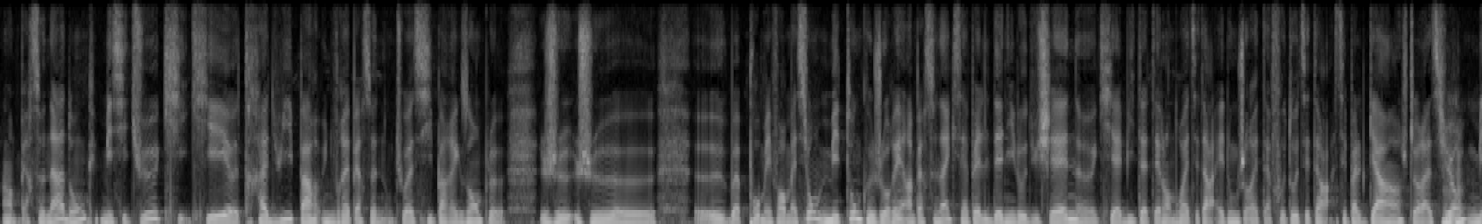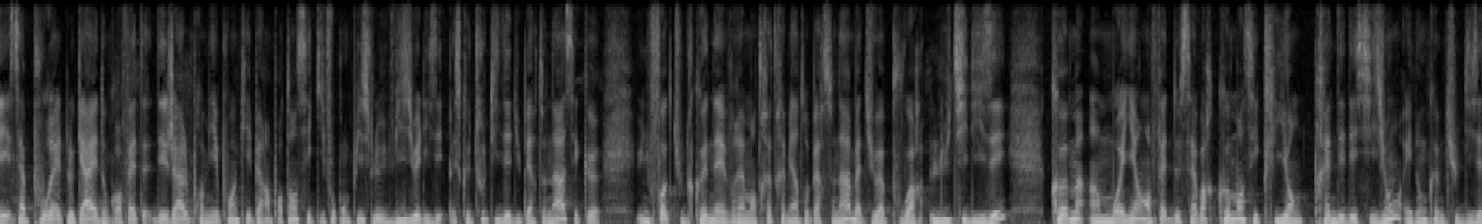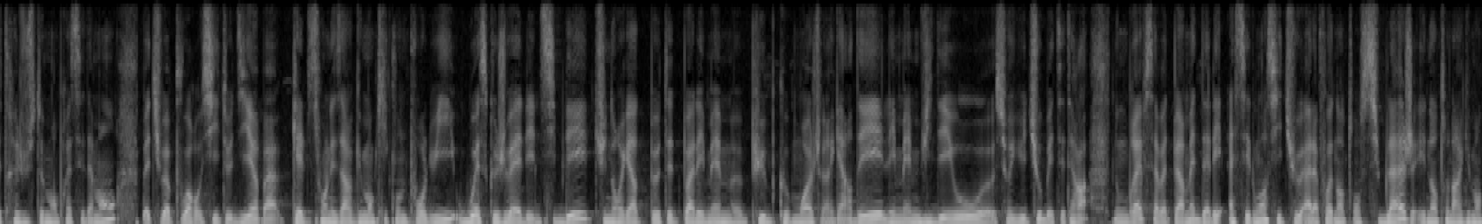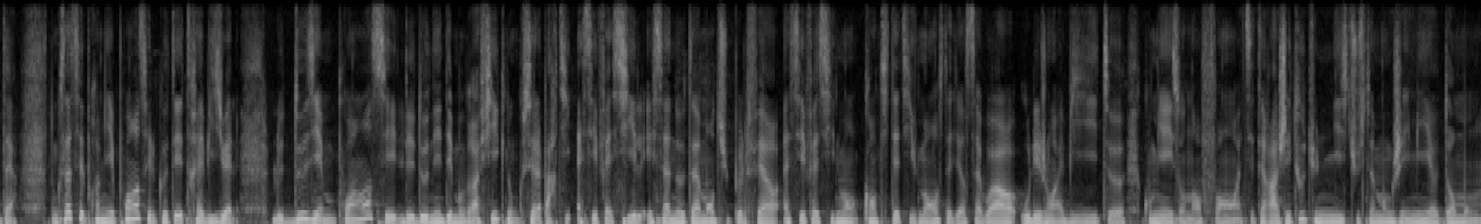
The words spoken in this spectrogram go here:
un persona donc, mais si tu veux, qui, qui est traduit par une vraie personne. Donc tu vois, si par exemple, je, je euh, bah, pour mes formations, mettons que j'aurais un personnage qui s'appelle Danilo Duchesne, euh, qui habite à tel endroit, etc. Et donc j'aurais ta photo, etc. C'est pas le cas, hein, je te rassure, mhm. mais ça pourrait être le cas. Et donc en fait, déjà, le premier point qui est hyper important, c'est qu'il faut qu'on puisse le visualiser. Parce que toute l'idée du persona, c'est que une fois que tu le connais vraiment très très bien ton persona, bah, tu vas pouvoir l'utiliser comme un moyen en fait de savoir comment ses clients prennent des décisions. Et donc, comme tu le disais très justement précédemment, bah, tu vas pouvoir aussi te dire quels sont les arguments qui comptent pour lui, où est-ce que je vais aller le cibler. Tu ne regardes peut-être pas les les mêmes pubs que moi je vais regarder, les mêmes vidéos euh, sur YouTube, etc. Donc bref, ça va te permettre d'aller assez loin si tu veux, à la fois dans ton ciblage et dans ton argumentaire. Donc ça, c'est le premier point, c'est le côté très visuel. Le deuxième point, c'est les données démographiques. Donc c'est la partie assez facile et ça, notamment, tu peux le faire assez facilement quantitativement, c'est-à-dire savoir où les gens habitent, euh, combien ils ont d'enfants, etc. J'ai toute une liste justement que j'ai mis euh, dans mon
